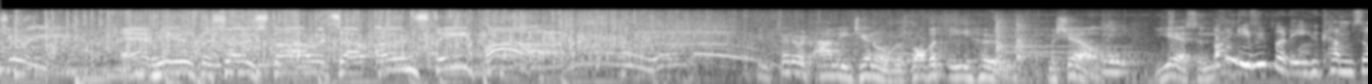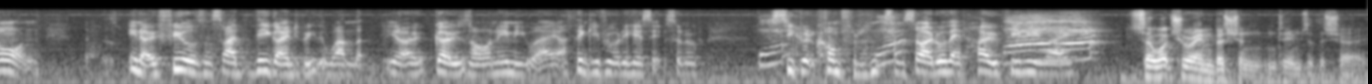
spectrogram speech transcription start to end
And here's the show star, it's our own Steve Parr. Confederate Army General was Robert E. Who? Michelle? Me. Yes, and I think everybody who comes on, you know, feels inside that they're going to be the one that, you know, goes on anyway. I think everybody has that sort of secret confidence inside, or that hope anyway. So, what's your ambition in terms of the show?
